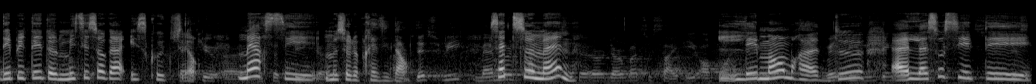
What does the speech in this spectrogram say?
Député de Mississauga East uh, Merci, Monsieur le Président. Cette semaine, les membres de la Société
